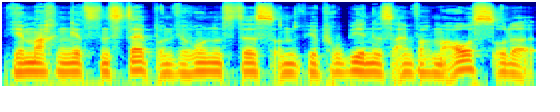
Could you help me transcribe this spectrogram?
wir machen jetzt einen Step und wir holen uns das und wir probieren das einfach mal aus. Oder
